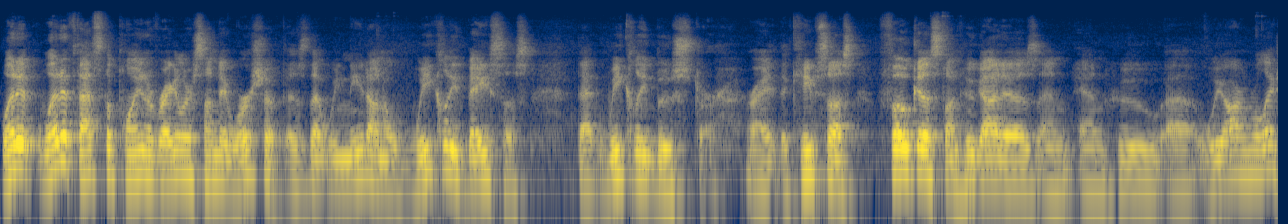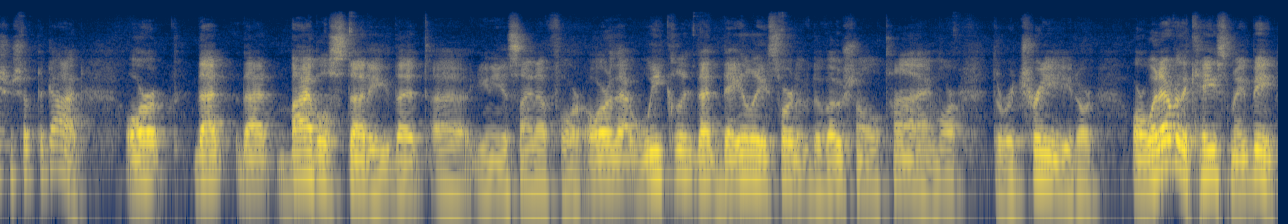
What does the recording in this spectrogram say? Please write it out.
what if what if that's the point of regular Sunday worship is that we need on a weekly basis that weekly booster, right? That keeps us focused on who God is and and who uh, we are in relationship to God, or that that Bible study that uh, you need to sign up for, or that weekly that daily sort of devotional time, or the retreat, or or whatever the case may be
